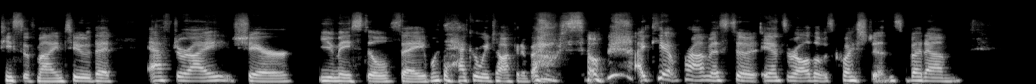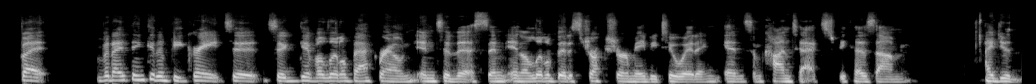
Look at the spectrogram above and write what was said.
peace of mind too that after I share you may still say, What the heck are we talking about? So I can't promise to answer all those questions. But um but but I think it'd be great to to give a little background into this and in a little bit of structure maybe to it and, and some context because um I do,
